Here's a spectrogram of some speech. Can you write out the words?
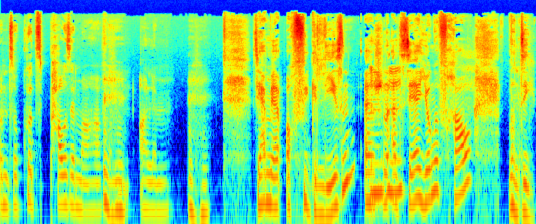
und so kurz Pause machen von allem. Sie haben ja auch viel gelesen, äh, schon Mhm. als sehr junge Frau. Und Sie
